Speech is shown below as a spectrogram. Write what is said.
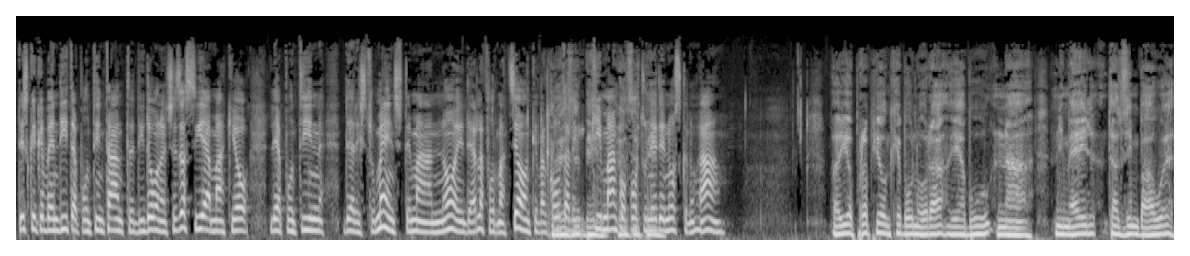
desche che vendita appunto in tante di donna ci sia, ma che ho le appuntine degli strumenti te man, no? e dare la formazione, che qualcosa chi manca opportunità di nostro Ah. Ma io proprio anche buon'ora e avuto un'email dal Zimbabwe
